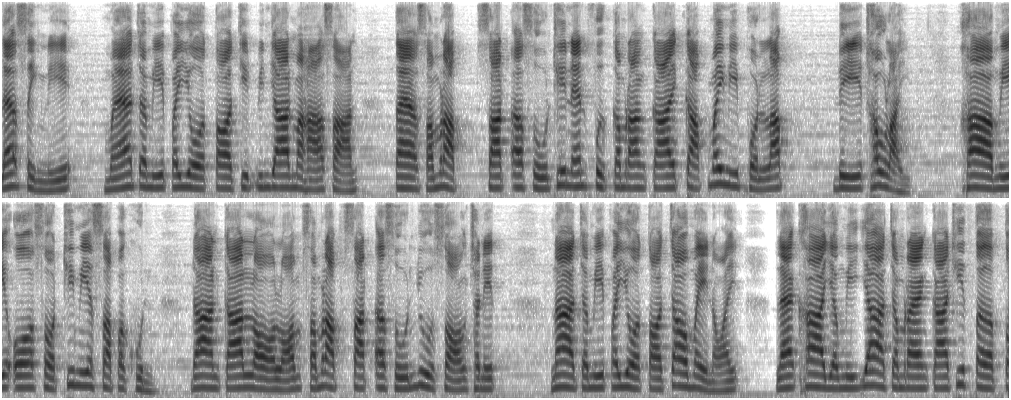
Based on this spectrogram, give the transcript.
และสิ่งนี้แม้จะมีประโยชน์ต่อจิตวิญญาณมหาศาล แต่สำหรับสัตว์อสูรที่เน้นฝึกกำลังกายกลับไม่มีผลลัพธ์ดีเท่าไหร่ ข้ามีโอสถที่มีสรรพคุณ ด้านการหล่อหลอมสำหรับสัตว์อสูรอยู่สองชนิด น่าจะมีประโยชน์ต่อเจ้าไม่น้อย และข้ายังมีหญ้าจำแรงกายที่เติบโต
